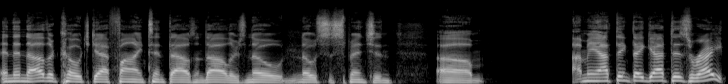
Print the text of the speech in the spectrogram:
and then the other coach got fined ten thousand dollars, no no suspension. Um, I mean, I think they got this right.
